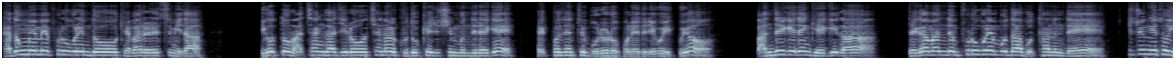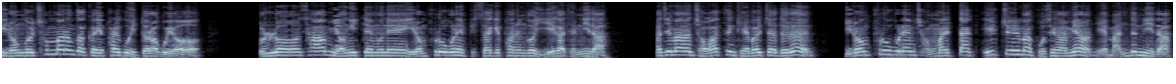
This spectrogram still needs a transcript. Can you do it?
자동매매 프로그램도 개발을 했습니다. 이것도 마찬가지로 채널 구독해주신 분들에게 100% 무료로 보내드리고 있고요. 만들게 된 계기가 제가 만든 프로그램보다 못하는데 시중에서 이런 걸 천만원 가까이 팔고 있더라고요. 물론 사업 영위 때문에 이런 프로그램 비싸게 파는 거 이해가 됩니다. 하지만 저 같은 개발자들은 이런 프로그램 정말 딱 일주일만 고생하면 예, 만듭니다.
